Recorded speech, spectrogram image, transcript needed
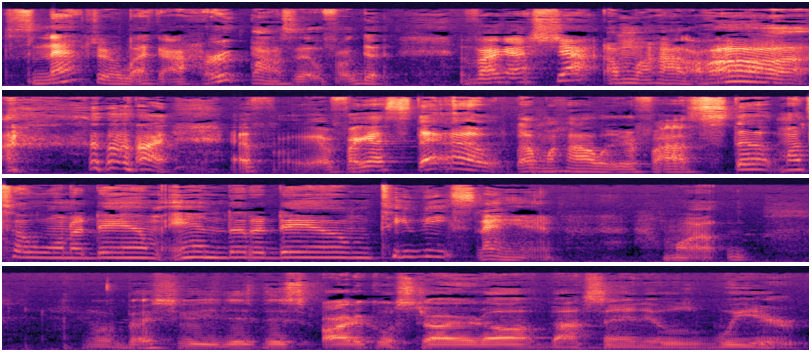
it's natural. Like I hurt myself. I got, if I got shot, I'm gonna holler. Ah. like if, if I got stabbed, I'm gonna holler. If I stubbed my toe on a damn end of the damn TV stand, I'm gonna, Well, basically, this this article started off by saying it was weird,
